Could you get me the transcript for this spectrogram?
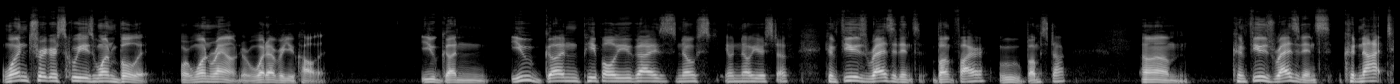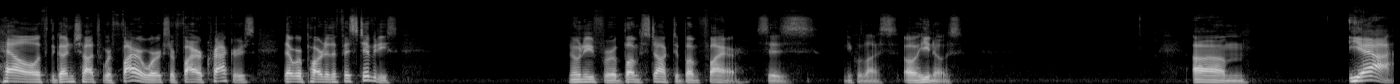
One trigger squeeze, one bullet, or one round, or whatever you call it. You gun, you gun people, you guys know know your stuff. Confused residents, bump fire, ooh, bump stock. Um, confused residents could not tell if the gunshots were fireworks or firecrackers that were part of the festivities. No need for a bump stock to bump fire, says Nicolas. Oh, he knows. Um, yeah,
